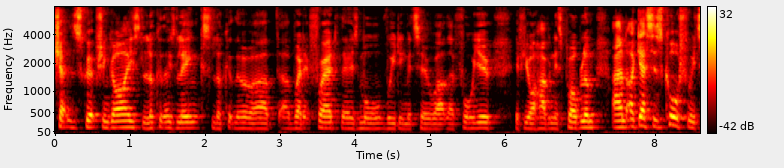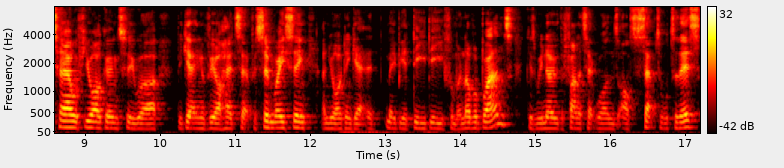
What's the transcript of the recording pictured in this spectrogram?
Check the description, guys. Look at those links. Look at the uh, uh, Reddit thread. There's more reading material out there for you if you are having this problem. And I guess it's a cautionary tale if you are going to uh, be getting a VR headset for sim racing and you are going to get a, maybe a DD from another brand because we know the Fanatec ones are susceptible to this.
